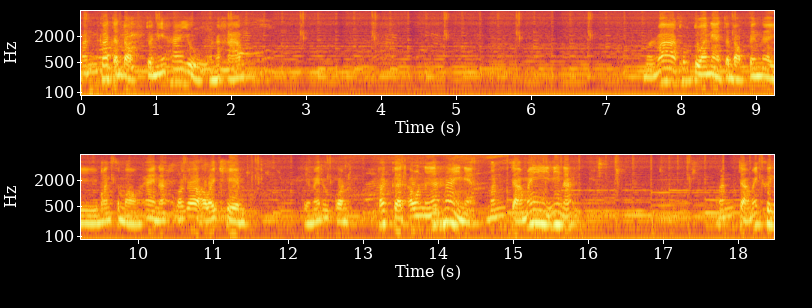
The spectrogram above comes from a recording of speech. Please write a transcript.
มันก็จะดรอปตัวนี้ให้อยู่นะครับ เหมือนว่าทุกตัวเนี่ยจะดรอปเป็นไอ้มันสมองให้นะ แล้วก็เอาไว้เค็มเห็นไหมทุกคน ถ้าเกิดเอาเนื้อให้เนี่ย มันจะไม่นี่นะ มันจะไม่ขึ้น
